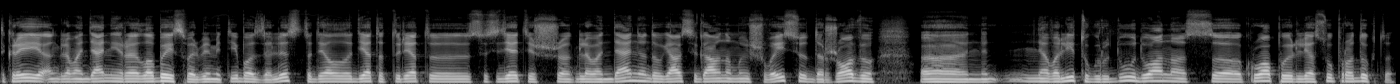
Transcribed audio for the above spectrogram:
tikrai angliavandeniai yra labai svarbi mytybos dalis, todėl dieta turėtų susidėti iš angliavandenių, daugiausiai gaunamų iš vaisių, daržovių, nevalytų grūdų, duonos, kruopų ir liesų produktų.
